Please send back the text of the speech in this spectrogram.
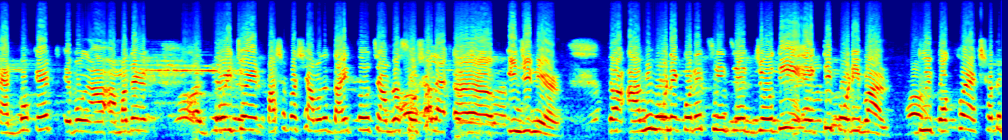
অ্যাডভোকেট এবং আমাদের পরিচয়ের পাশাপাশি আমাদের দায়িত্ব হচ্ছে আমরা সোশ্যাল ইঞ্জিনিয়ার তো আমি মনে করেছি যে যদি একটি পরিবার দুই পক্ষ একসাথে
